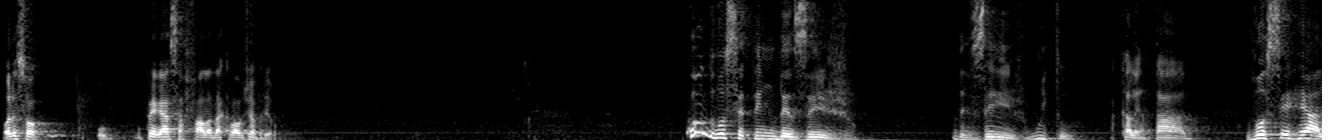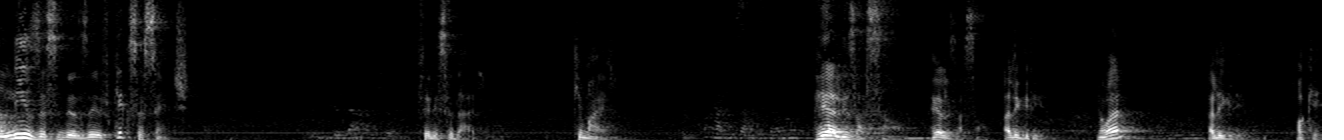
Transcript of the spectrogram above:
Olha só, vou pegar essa fala da Cláudia Abreu. Quando você tem um desejo, um desejo muito acalentado, você realiza esse desejo, o que, que você sente? Felicidade. Que mais? Realização. Realização. Alegria. Não é? Alegria. Ok.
